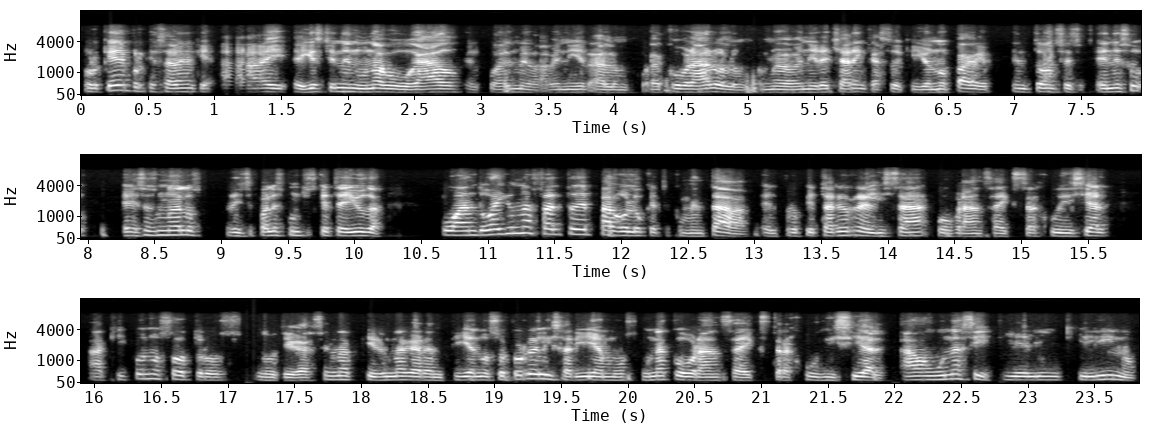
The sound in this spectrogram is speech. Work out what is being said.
¿Por qué? Porque saben que ay, ellos tienen un abogado el cual me va a venir a lo mejor a cobrar o a lo mejor me va a venir a echar en caso de que yo no pague. Entonces, en eso, eso es uno de los principales puntos que te ayuda. Cuando hay una falta de pago, lo que te comentaba, el propietario realiza cobranza extrajudicial. Aquí con nosotros nos llegasen a adquirir una garantía, nosotros realizaríamos una cobranza extrajudicial. Aún así, y el inquilino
